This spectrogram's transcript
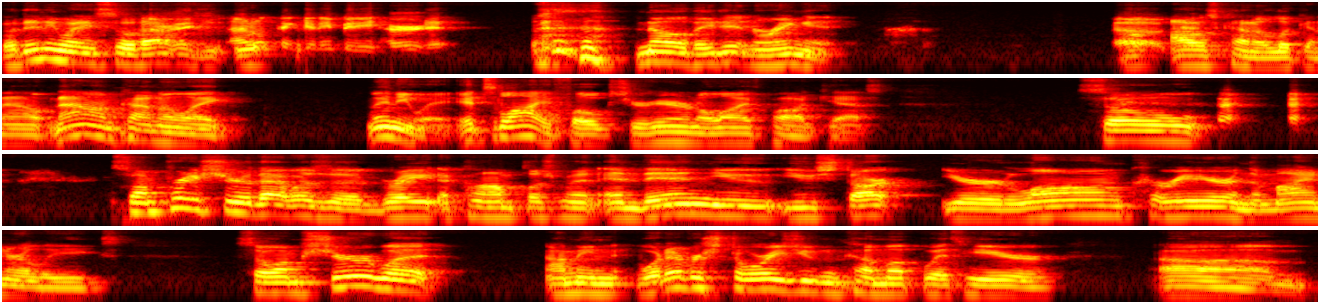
But anyway, so that right. was. I don't think anybody heard it. no, they didn't ring it. Oh, okay. I was kind of looking out. Now I'm kind of like, anyway, it's live, folks. You're hearing a live podcast. So so I'm pretty sure that was a great accomplishment. And then you you start your long career in the minor leagues. So I'm sure what I mean, whatever stories you can come up with here, um,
